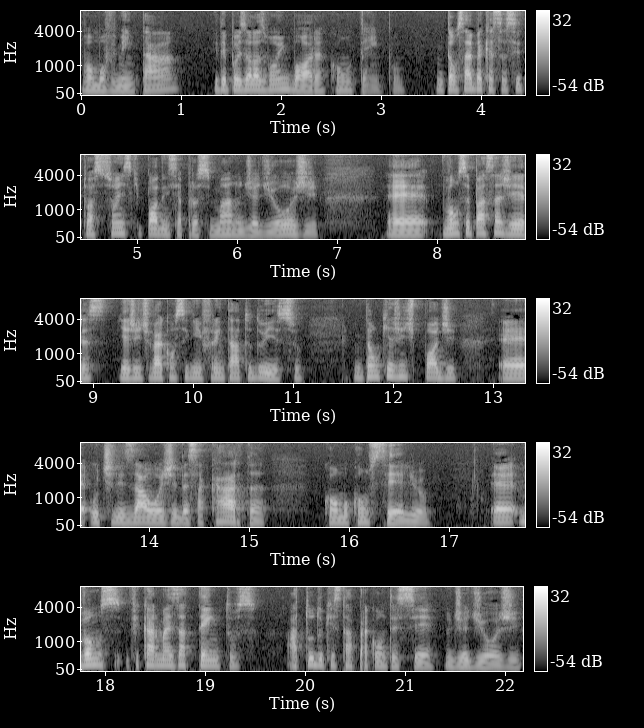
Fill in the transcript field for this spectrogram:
vão movimentar e depois elas vão embora com o tempo. Então saiba que essas situações que podem se aproximar no dia de hoje é, vão ser passageiras e a gente vai conseguir enfrentar tudo isso. Então o que a gente pode é, utilizar hoje dessa carta como conselho? É, vamos ficar mais atentos a tudo que está para acontecer no dia de hoje,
